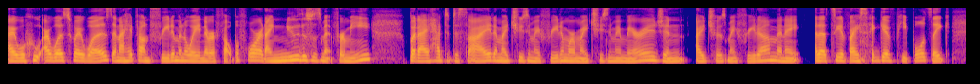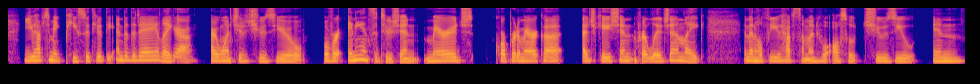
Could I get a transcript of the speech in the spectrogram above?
I who I was who I was, and I had found freedom in a way I never felt before, and I knew this was meant for me, but I had to decide: am I choosing my freedom or am I choosing my marriage? And I chose my freedom, and I that's the advice I give people. It's like you have to make peace with you at the end of the day. Like yeah. I want you to choose you over any institution, marriage, corporate America, education, religion, like, and then hopefully you have someone who will also choose you in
